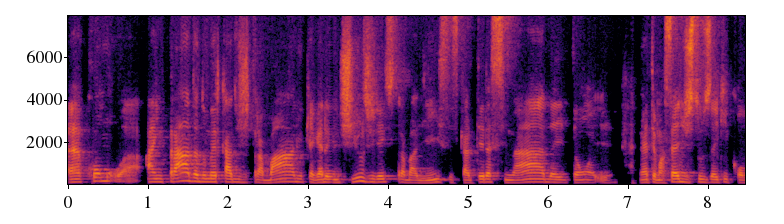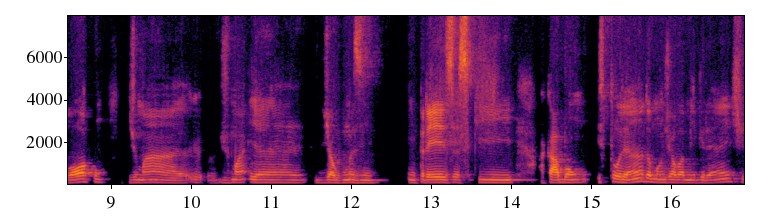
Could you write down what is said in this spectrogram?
é, como a, entrada no mercado de trabalho, que é garantir os direitos trabalhistas, carteira assinada, então né, tem uma série de estudos aí que colocam de uma de, uma, é, de algumas empresas que acabam explorando a mão de obra migrante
